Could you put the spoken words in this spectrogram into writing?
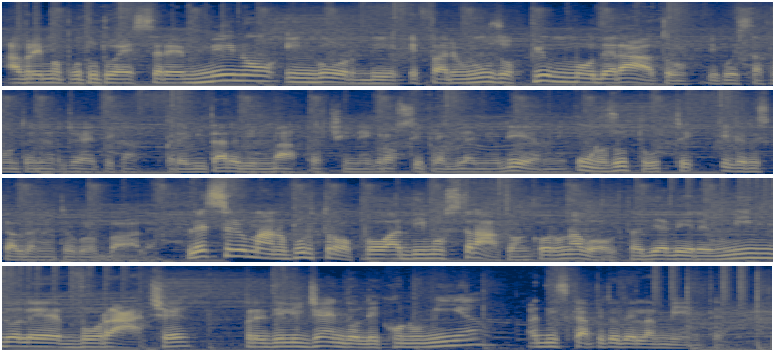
avremmo potuto essere meno ingordi e fare un uso più moderato di questa fonte energetica per evitare di imbatterci nei grossi problemi odierni, uno su tutti il riscaldamento globale. L'essere umano purtroppo ha dimostrato ancora una volta di avere un'indole vorace prediligendo l'economia a discapito dell'ambiente.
